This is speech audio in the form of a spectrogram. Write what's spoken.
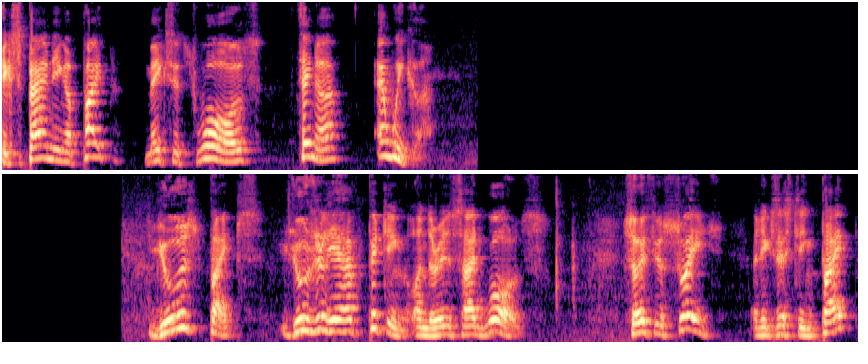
Expanding a pipe makes its walls thinner and weaker. Used pipes usually have pitting on their inside walls. So if you swage an existing pipe,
